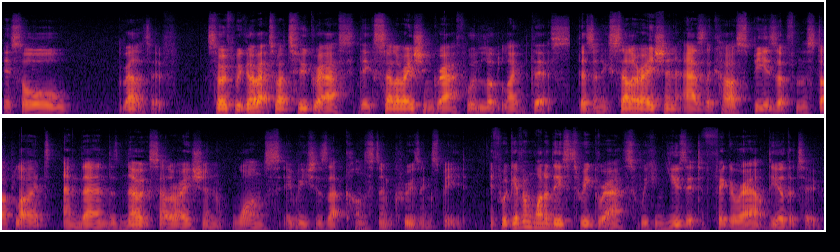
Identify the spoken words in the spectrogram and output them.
It's all relative. So if we go back to our two graphs, the acceleration graph would look like this. There's an acceleration as the car speeds up from the stoplight, and then there's no acceleration once it reaches that constant cruising speed. If we're given one of these three graphs, we can use it to figure out the other two.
